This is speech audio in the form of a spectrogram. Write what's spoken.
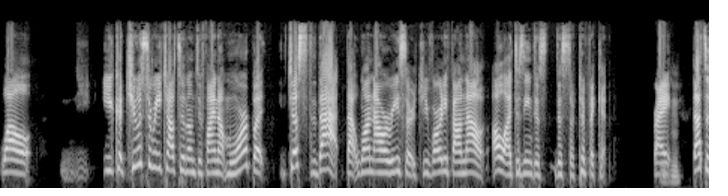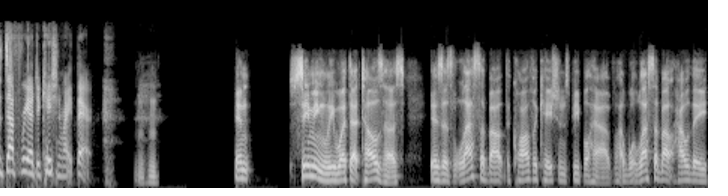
well, you could choose to reach out to them to find out more, but just that, that one hour research, you've already found out, oh, I just need this, this certificate, right? Mm-hmm. That's a debt free education right there. Mm-hmm. And seemingly what that tells us is is less about the qualifications people have, less about how they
